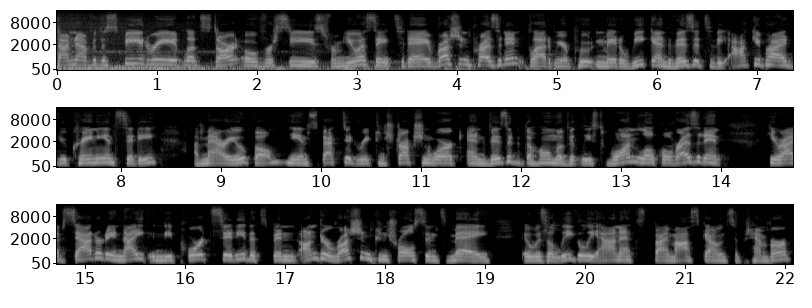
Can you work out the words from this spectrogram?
Time now for the speed read. Let's start overseas from USA Today. Russian President Vladimir Putin made a weekend visit to the occupied Ukrainian city of Mariupol. He inspected reconstruction work and visited the home of at least one local resident he arrived Saturday night in the port city that's been under Russian control since May. It was illegally annexed by Moscow in September.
